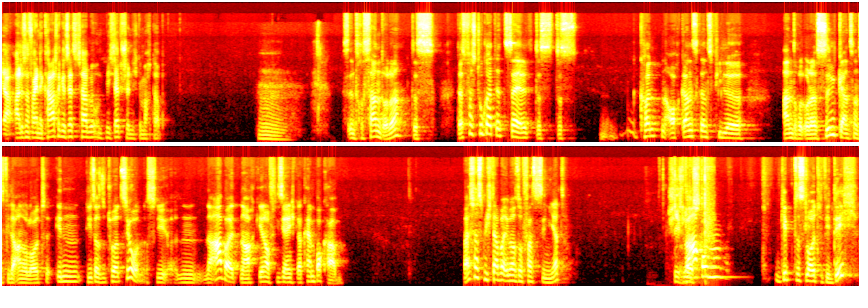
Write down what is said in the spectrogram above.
ja, alles auf eine Karte gesetzt habe und mich selbstständig gemacht habe. Mhm. Das ist interessant, oder? Das, das, was du gerade erzählt, das, das könnten auch ganz, ganz viele andere, oder es sind ganz, ganz viele andere Leute in dieser Situation, dass sie eine Arbeit nachgehen, auf die sie eigentlich gar keinen Bock haben. Weißt du, was mich dabei immer so fasziniert? Schieß los. Warum gibt es Leute wie dich,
